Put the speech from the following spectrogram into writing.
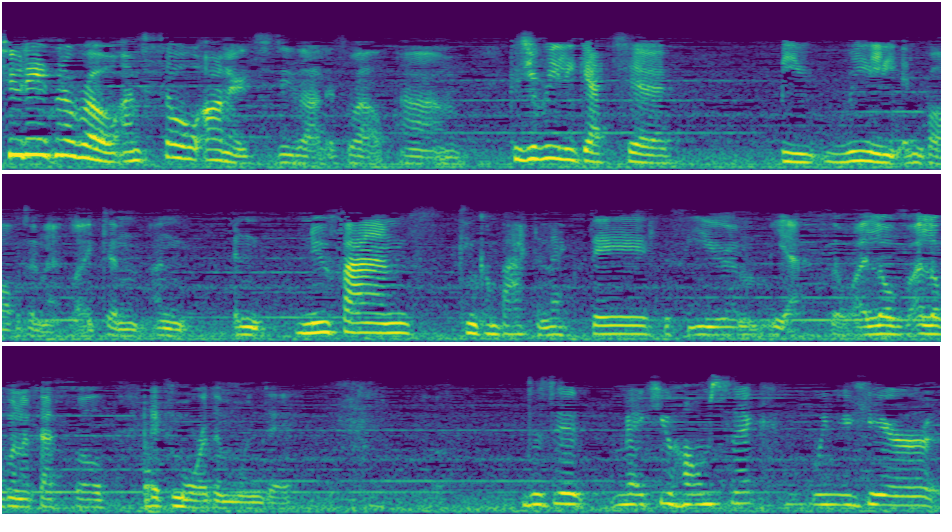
two days in a row. I'm so honoured to do that as well, um, because you really get to be really involved in it. Like, and and and new fans can come back the next day to see you, and yeah. So I love I love when a festival it's more than one day. Does it make you homesick when you hear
